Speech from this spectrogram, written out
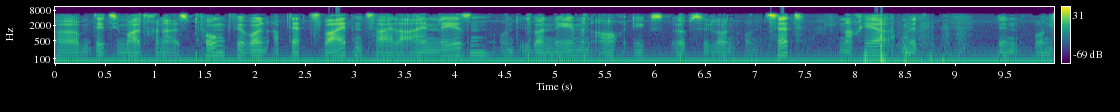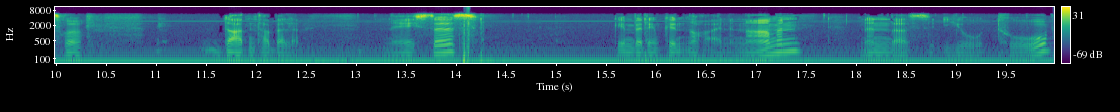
Ähm, Dezimaltrenner ist Punkt. Wir wollen ab der zweiten Zeile einlesen und übernehmen auch X, Y und Z nachher mit in unsere Datentabelle. Nächstes geben wir dem Kind noch einen Namen, nennen das YouTube.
